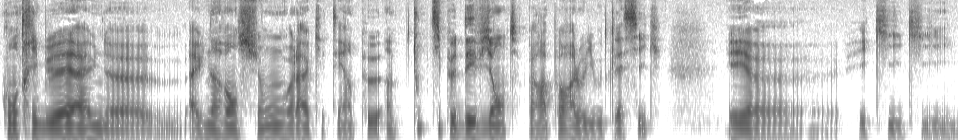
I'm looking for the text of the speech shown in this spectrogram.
contribuait à une, à une invention voilà, qui était un, peu, un tout petit peu déviante par rapport à l'Hollywood classique et, et qui, qui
